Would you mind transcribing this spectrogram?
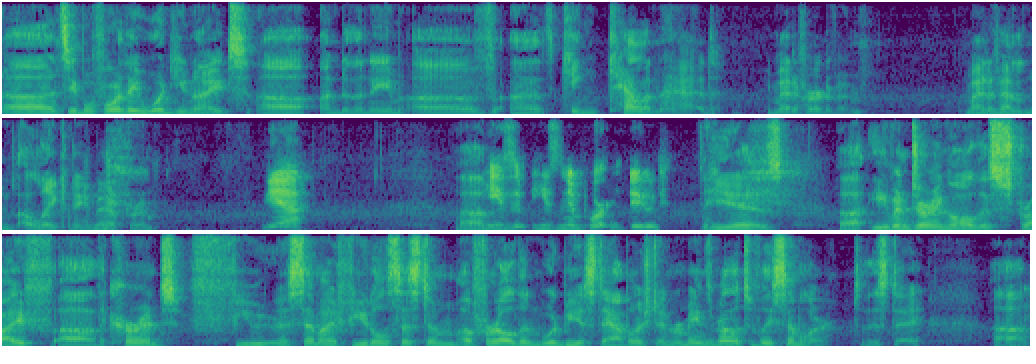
Uh, let's see, before they would unite uh, under the name of uh, King Calenhad. You might have heard of him. Might have had a lake named after him. Yeah. Um, he's a, he's an important dude. He is. Uh, even during all this strife, uh, the current feu- uh, semi-feudal system of Ferelden would be established and remains relatively similar to this day. Uh,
